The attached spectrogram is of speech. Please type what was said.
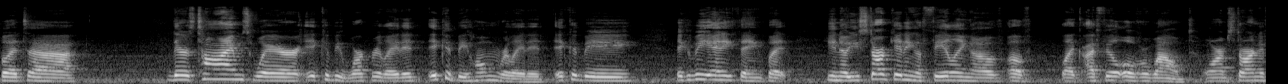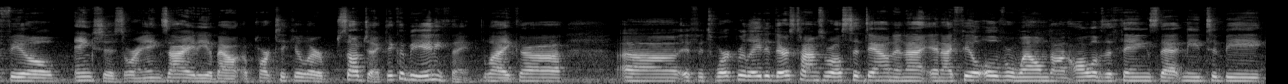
but uh, there's times where it could be work related, it could be home related, it could be it could be anything. But you know, you start getting a feeling of of like I feel overwhelmed, or I'm starting to feel anxious or anxiety about a particular subject. It could be anything, like. Uh, uh, if it's work related, there's times where I'll sit down and I and I feel overwhelmed on all of the things that need to be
